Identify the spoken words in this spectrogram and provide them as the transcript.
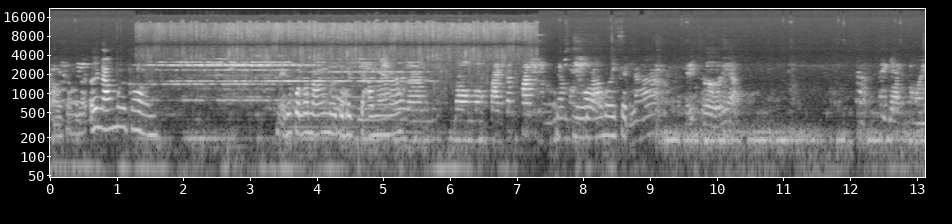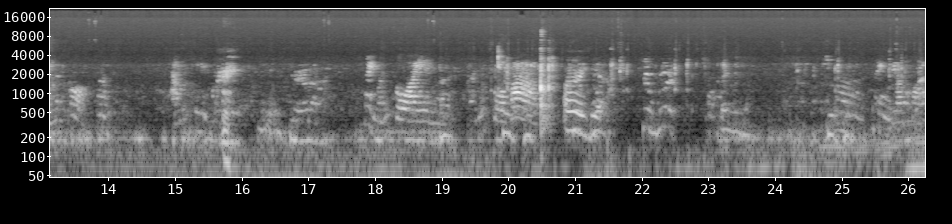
เอาช็อกโกแลตเอ้ยล้างมือก่อนไหนทุกคนต้องล้างมือเป็นประจำนะเวลามองลงไปสักพักหนึ่งเนี่ยโอมันเคก็ล้างมือเสร็จแล้วเฉยๆอะถ้าอยากหน่อยมันก็ทำที่มันไม่เหมือนตัวเองมันเหมือนตัวป้าเอ้ยเหี้ยไม่ลำบาก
